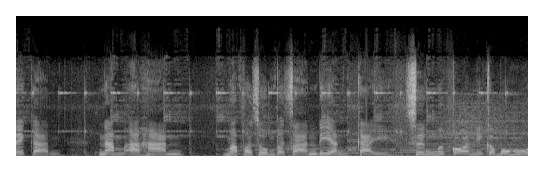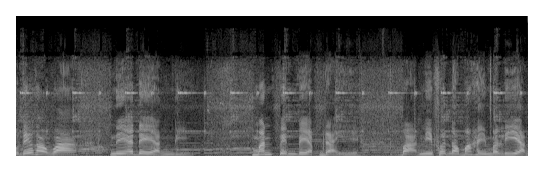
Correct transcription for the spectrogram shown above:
ในการนำอาหารมาผสมผสานเลี้ยงไก่ซึ่งเมื่อก่อนนี่ก็บ่ฮู้เด้ค่ะว่าเนื้อแดงนี่มันเป็นแบบใดบาดนี้เพิ่นเอามาให้มาเลี้ยง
